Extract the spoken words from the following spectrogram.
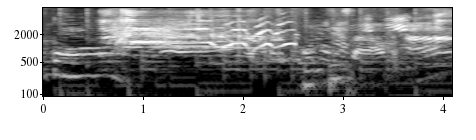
งกร คนที่สามอา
